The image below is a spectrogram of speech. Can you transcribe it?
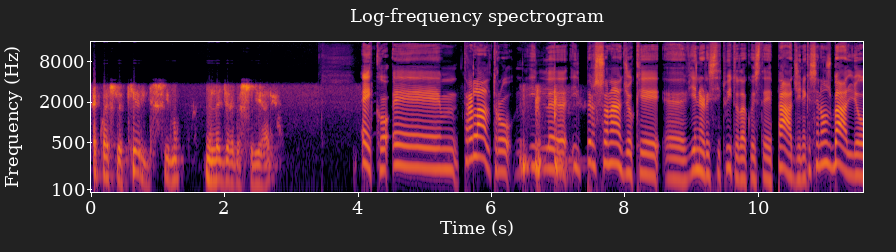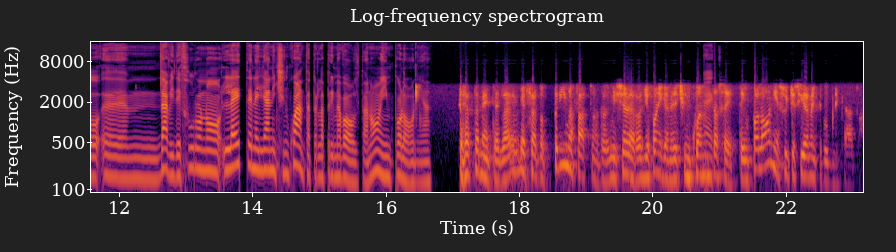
E questo è chiarissimo nel leggere questo diario. Ecco, ehm, tra l'altro il, il personaggio che eh, viene restituito da queste pagine, che se non sbaglio, ehm, Davide, furono lette negli anni 50 per la prima volta, no? In Polonia. Esattamente, è stata prima fatta una trasmissione radiofonica nel 1957 ecco. in Polonia e successivamente pubblicato.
